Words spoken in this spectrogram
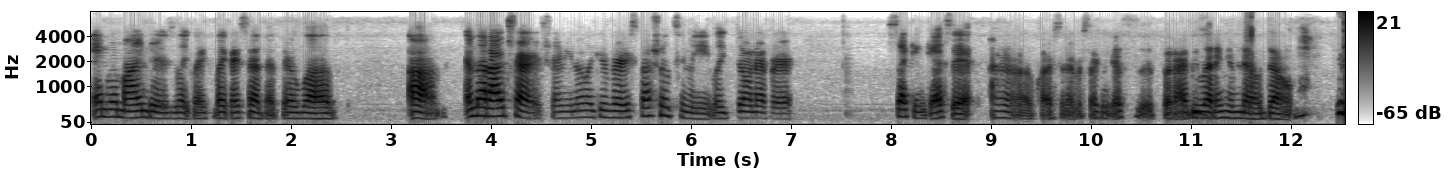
and reminders like like like I said that they're loved um and that I cherish them, you know, like you're very special to me. Like don't ever second guess it. I don't know if Clarkson ever second guesses it, but I'd be letting him know, don't. and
